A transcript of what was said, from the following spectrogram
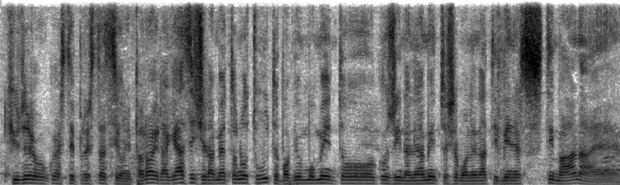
chiudere con queste prestazioni, però i ragazzi ce la mettono tutte, proprio un momento così, in allenamento siamo allenati bene questa settimana e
